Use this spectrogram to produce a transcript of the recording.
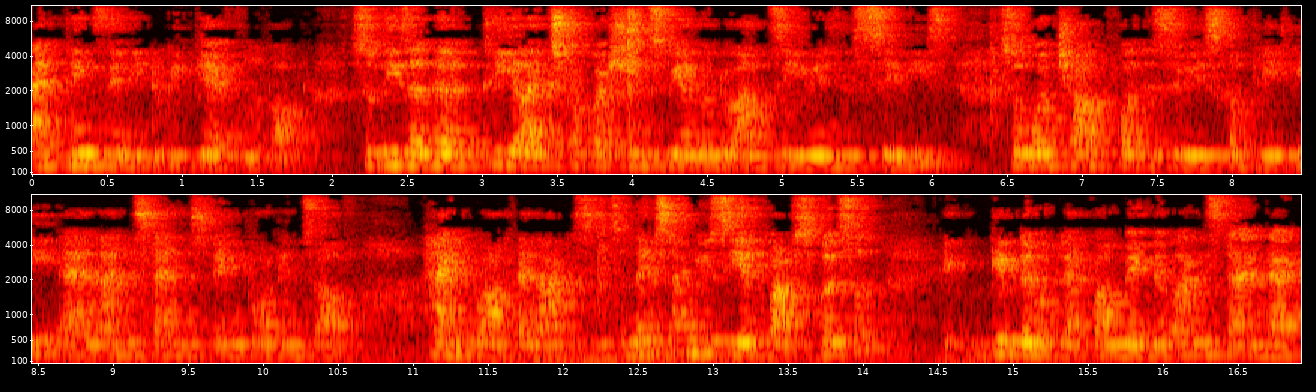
and things they need to be careful about. So these are the three extra questions we are going to answer you in this series. So watch out for this series completely and understand the importance of handicraft and artisan. So next time you see a craftsperson, eh, give them a platform, make them understand that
